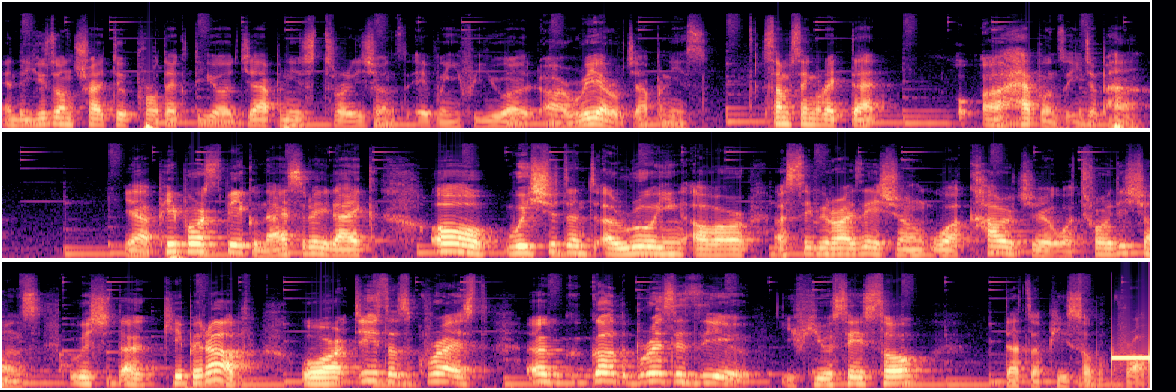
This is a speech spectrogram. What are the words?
and you don't try to protect your Japanese traditions even if you are a real Japanese. Something like that uh, happens in Japan. Yeah, people speak nicely like, oh, we shouldn't uh, ruin our uh, civilization or culture or traditions. We should uh, keep it up. Or, Jesus Christ, uh, God blesses you. If you say so, that's a piece of crap.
